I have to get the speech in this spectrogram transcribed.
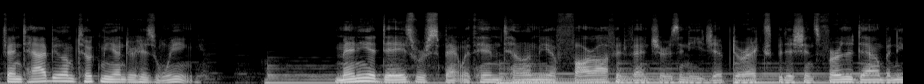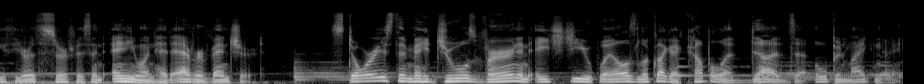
Fantabulum took me under his wing. Many a days were spent with him telling me of far off adventures in Egypt or expeditions further down beneath the earth's surface than anyone had ever ventured. Stories that made Jules Verne and H.G. Wells look like a couple of duds at open mic night.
